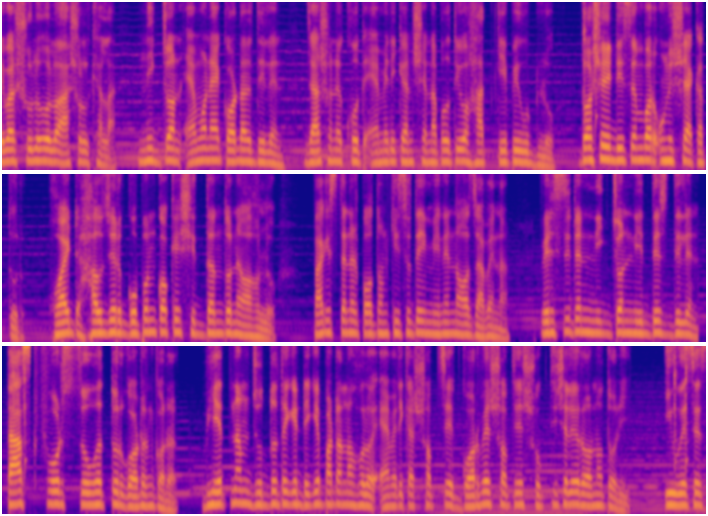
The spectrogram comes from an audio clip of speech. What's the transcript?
এবার শুরু হলো আসল খেলা। নিকজন এমন এক অর্ডার দিলেন, যা শুনে খোদ আমেরিকান সেনাপতিও হাত কেঁপে উঠল। দশই ডিসেম্বর উনিশশো একাত্তর, হোয়াইট হাউজের গোপন কক্ষে সিদ্ধান্ত নেওয়া হলো। পাকিস্তানের পতন কিছুতেই মেনে নেওয়া যাবে না। প্রেসিডেন্ট নিকজন নির্দেশ দিলেন, টাস্ক ফোর্স চৌহাত্তর গঠন করার। ভিয়েতনাম যুদ্ধ থেকে ডেকে পাঠানো হলো আমেরিকার সবচেয়ে গর্বের, সবচেয়ে শক্তিশালী রণতরী। ইউএসএস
